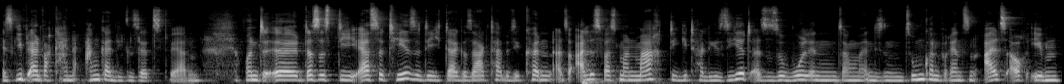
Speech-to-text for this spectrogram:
Es gibt einfach keine Anker, die gesetzt werden. Und äh, das ist die erste These, die ich da gesagt habe. Sie können also alles, was man macht, digitalisiert, also sowohl in, sagen wir mal, in diesen Zoom-Konferenzen als auch eben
